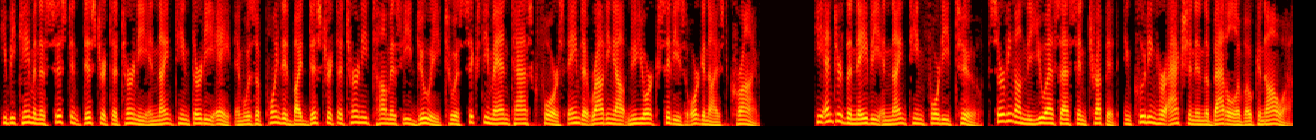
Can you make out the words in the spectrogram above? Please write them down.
he became an assistant district attorney in 1938 and was appointed by District Attorney Thomas E. Dewey to a 60-man task force aimed at routing out New York City's organized crime. He entered the Navy in 1942, serving on the USS Intrepid, including her action in the Battle of Okinawa.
